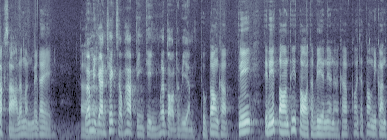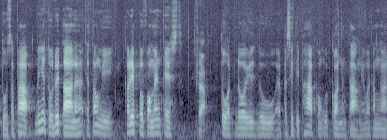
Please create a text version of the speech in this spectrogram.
รักษาแล้วมันไม่ได้เอ่อ แล้วมีการเช็คสภาพจริง ๆ เมื่อต่อทะเบียน ถูกต้องครับ นี้ทีนี้ตอนที่ต่อทะเบียนเนี่ยนะครับก็จะต้องมีการตรวจสภาพ ไม่ใช่ตรวจด้วยตานะฮะจะต้องมีเขาเรียก performance test ครับตรวจโดยดูเอ่อประสิทธิภาพของอุปกรณ์ต่างๆเนี่ยว่าทำงาน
